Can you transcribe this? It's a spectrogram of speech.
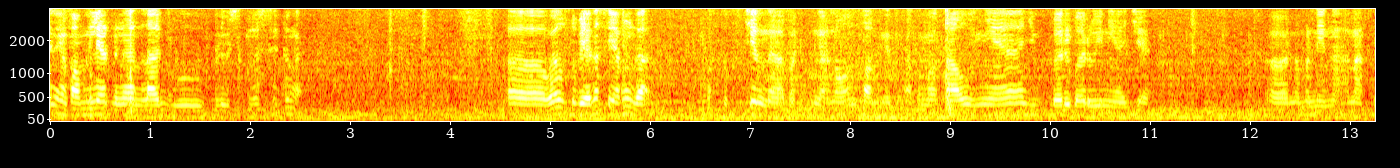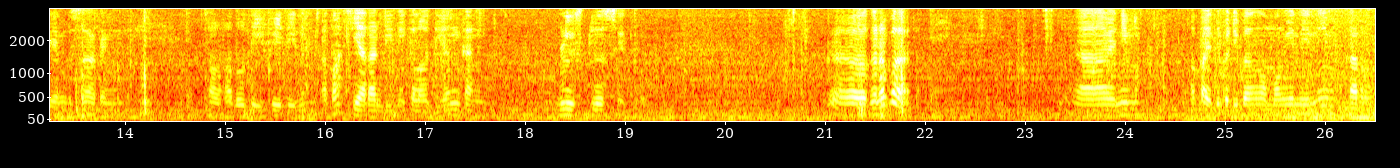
Yang familiar dengan lagu Blues Blues itu nggak? Uh, well, to be honest sih aku nggak waktu kecil nggak nggak nonton gitu aku mau taunya baru-baru ini aja Eh, nemenin anak yang besar yang salah satu TV di apa siaran di Nickelodeon kan Blues Blues itu. Eh, kenapa? Eh, ini apa ya tiba-tiba ngomongin ini kar-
